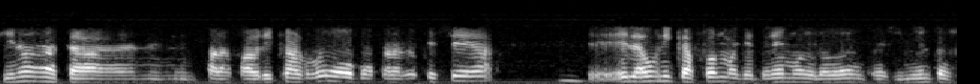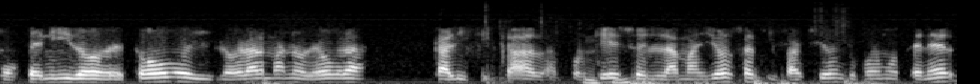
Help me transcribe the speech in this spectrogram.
sino hasta en- para fabricar ropa, para lo que sea, eh, es la única forma que tenemos de lograr un crecimiento sostenido de todo y lograr mano de obra calificada, porque eso es la mayor satisfacción que podemos tener.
